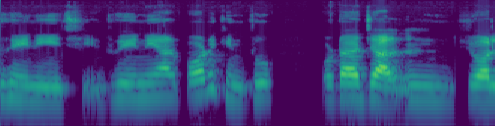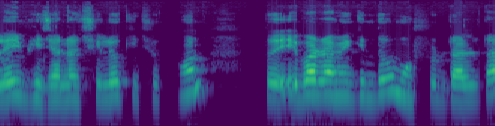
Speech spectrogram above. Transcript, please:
ধুয়ে নিয়েছি। ধুয়ে নেওয়ার পর কিন্তু ওটা জাল জলেই ভেজানো ছিল কিছুক্ষণ। তো এবার আমি কিন্তু মুসুর ডালটা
